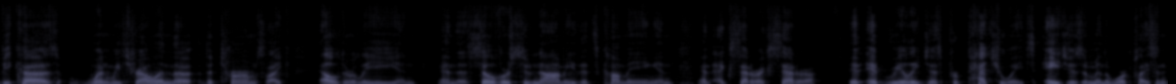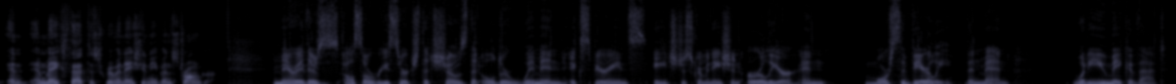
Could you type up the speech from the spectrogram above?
because when we throw in the the terms like elderly and and the silver tsunami that's coming and and et cetera et cetera it, it really just perpetuates ageism in the workplace and, and, and makes that discrimination even stronger. Mary, there's also research that shows that older women experience age discrimination earlier and more severely than men. What do you make of that?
